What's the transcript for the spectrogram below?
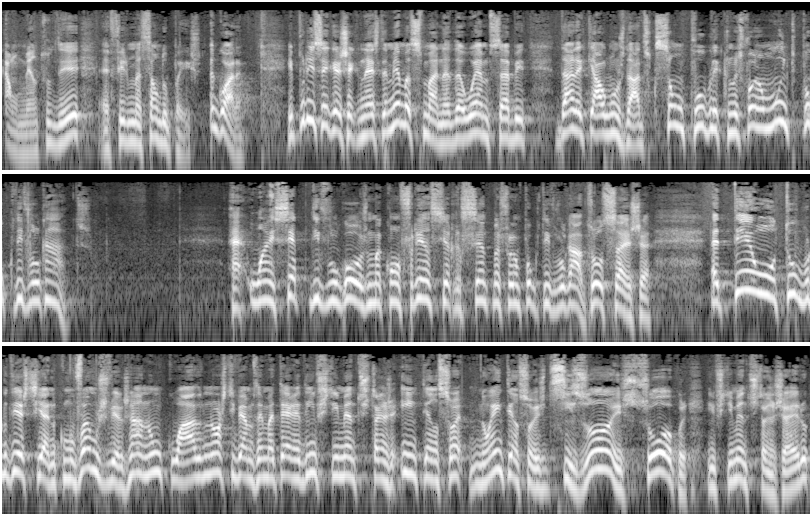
É um momento de afirmação do país. Agora, e por isso é que achei que nesta mesma semana da Web Summit dar aqui alguns dados que são públicos, mas foram muito pouco divulgados. Ah, o ICEP divulgou-os numa conferência recente, mas foram um pouco divulgados. Ou seja, até outubro deste ano, como vamos ver já num quadro, nós tivemos em matéria de investimento estrangeiro, intenções, não é intenções, decisões sobre investimento estrangeiro,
